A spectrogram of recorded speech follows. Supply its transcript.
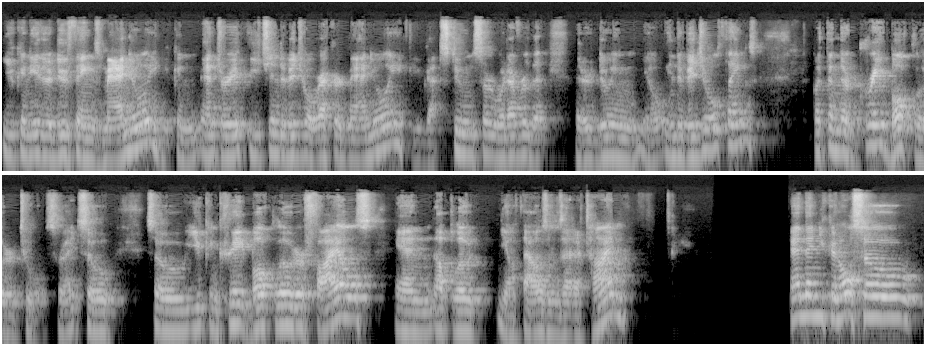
you can either do things manually. You can enter each individual record manually if you've got students or whatever that, that are doing you know, individual things. But then they're great bulk loader tools, right? So, so you can create bulk loader files and upload you know, thousands at a time. And then you can also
